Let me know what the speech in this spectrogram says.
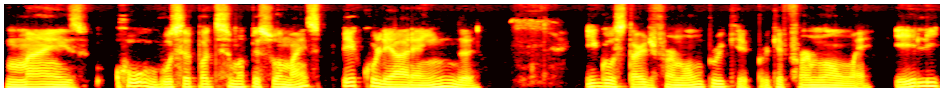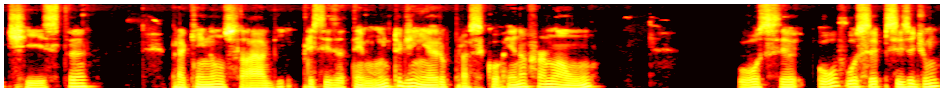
Mas ou você pode ser uma pessoa mais peculiar ainda e gostar de Fórmula 1 por quê? Porque Fórmula 1 é elitista. Para quem não sabe, precisa ter muito dinheiro para se correr na Fórmula 1. Você ou você precisa de um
